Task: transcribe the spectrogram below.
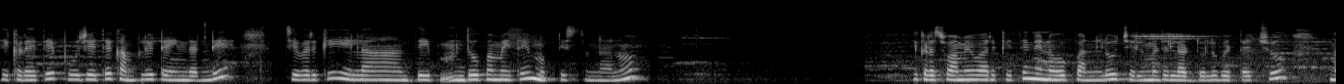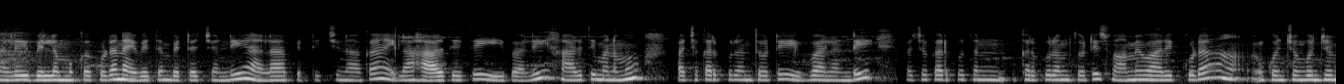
ఇక్కడైతే పూజ అయితే కంప్లీట్ అయిందండి. చివరికి ఇలా దీప్ ధూపం అయితే ముట్టిస్తున్నాను. ఇక్కడ స్వామివారికి అయితే నేను పండ్లు చెలిమిడి లడ్డూలు పెట్టచ్చు. మళ్ళీ బెల్లం ముక్క కూడా నైవేద్యం పెట్టచ్చండి. అలా పెట్టించినాక ఇలా హారతి అయితే ఇవ్వాలి. హారతి మనము పచ్చకర్పూరంతో ఇవ్వాలండి. పచ్చకర్పూరం కర్పూరంతో స్వామివారికి కూడా కొంచెం కొంచెం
